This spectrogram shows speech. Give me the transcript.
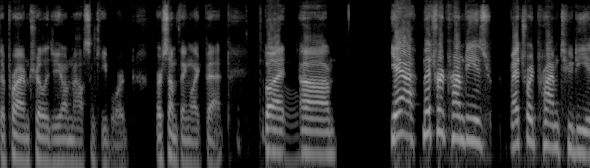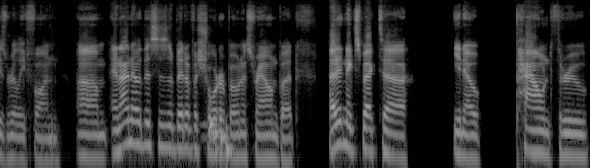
the Prime trilogy on mouse and keyboard or something like that. But cool. um, yeah, Metroid Prime D is Metroid Prime 2D is really fun. Um, and I know this is a bit of a shorter bonus round, but I didn't expect to, you know, pound through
